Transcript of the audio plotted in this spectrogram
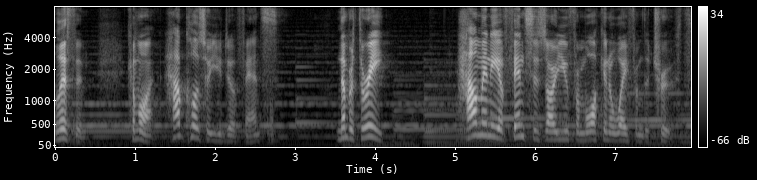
Listen, come on. How close are you to offense? Number three, how many offenses are you from walking away from the truth?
